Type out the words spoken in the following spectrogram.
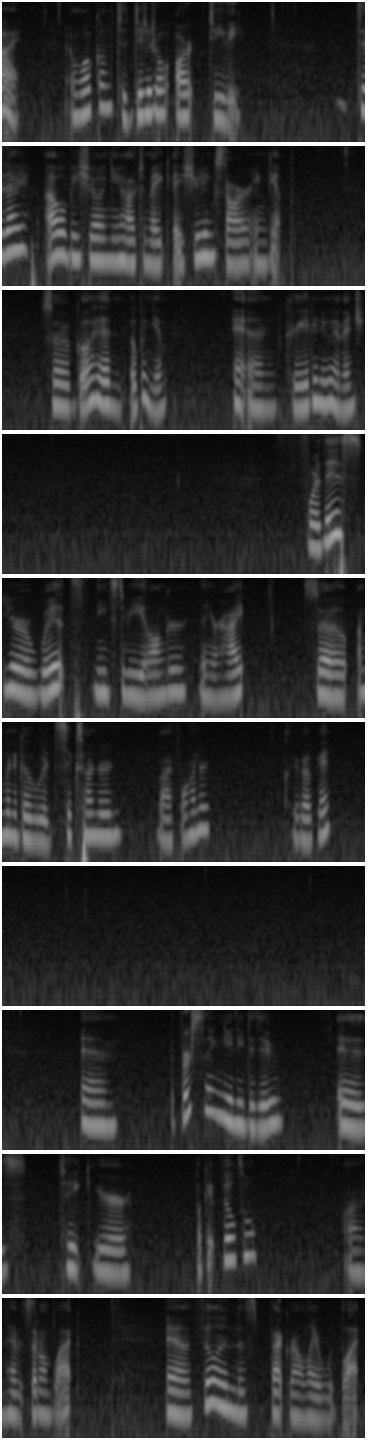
Hi, and welcome to Digital Art TV. Today, I will be showing you how to make a shooting star in GIMP. So go ahead and open GIMP and create a new image. For this, your width needs to be longer than your height. So I'm going to go with 600 by 400. Click OK. And the first thing you need to do is take your bucket fill tool and have it set on black and fill in this background layer with black.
